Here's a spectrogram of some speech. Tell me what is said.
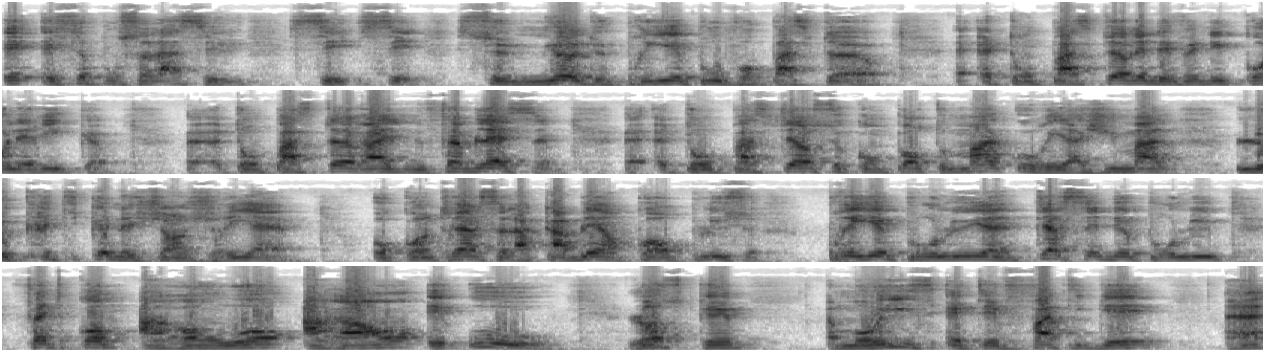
Et, c'est pour cela, c'est mieux de prier pour vos pasteurs. Ton pasteur est devenu colérique. Ton pasteur a une faiblesse. Ton pasteur se comporte mal ou réagit mal. Le critiquer ne change rien. Au contraire, c'est l'accabler encore plus priez pour lui, intercédez pour lui. Faites comme Aaron, Aaron et Our. Lorsque Moïse était fatigué, hein,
